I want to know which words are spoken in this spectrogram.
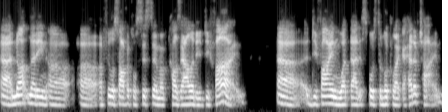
uh, not letting a philosophical system of causality define uh, define what that is supposed to look like ahead of time.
